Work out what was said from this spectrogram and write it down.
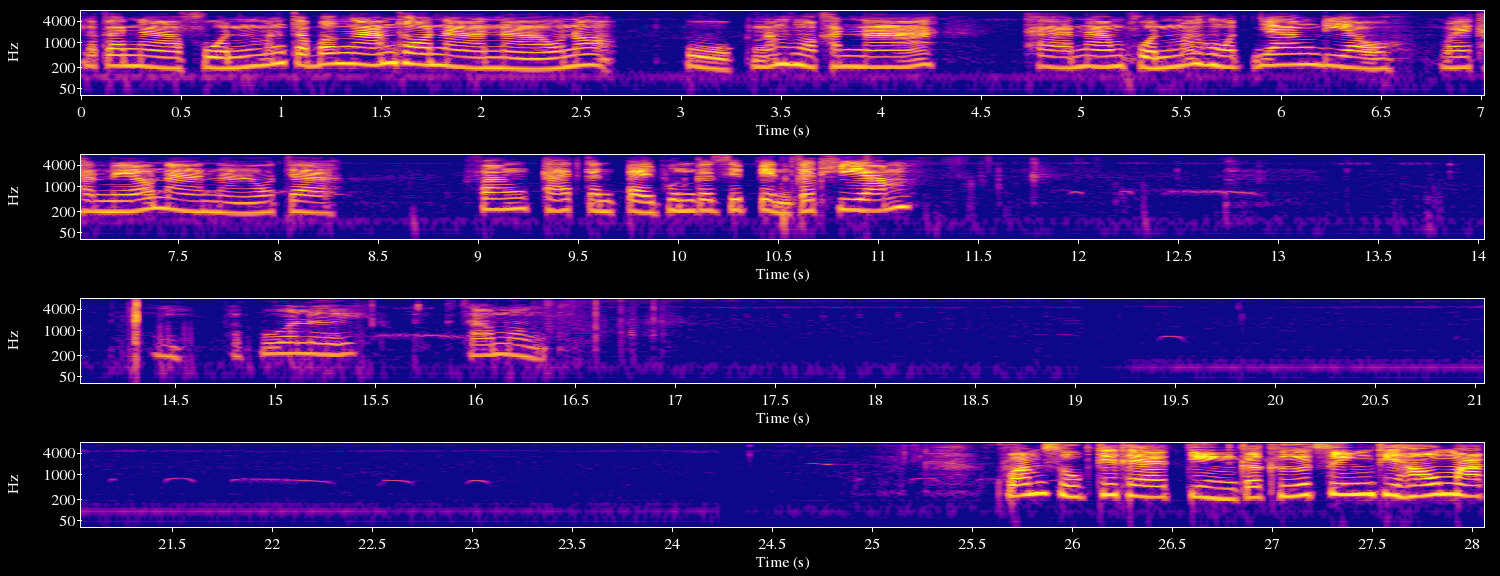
แล้วก็หนาฝนมันก็บ่งามทอหนาหนาวเนาะปลูกน้ำหัวคะน้าถ้าน้ำฝนมาหดย่างเดียว ไว้ทันแนวหนาหนาวจะฟังทัดกันไปพุ่นก็สิเป็นกระเทียม นี่ผักบัวเลยเจ้าหม่อง ความสุขที่แท้จริงก็คือสิ่งที่เฮามัก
